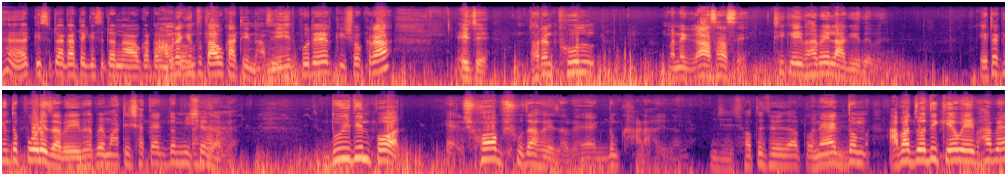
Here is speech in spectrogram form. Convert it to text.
হ্যাঁ কিছুটা কাটে কিছুটা নাও কাটা আমরা কিন্তু তাও কাটি না। মেহেরপুরের কৃষকরা এই যে ধরেন ফুল মানে গাছ আছে ঠিক এইভাবেই লাগিয়ে দেবে। এটা কিন্তু পড়ে যাবে এইভাবে মাটির সাথে একদম মিশে হ্যাঁ। যাবে। দুই দিন পর সব সোজা হয়ে যাবে একদম খাড়া হয়ে যাবে। জি সতেজ হয়ে যাওয়ার পর মানে একদম আবার যদি কেউ এইভাবে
